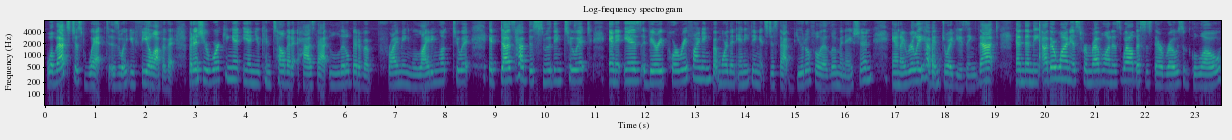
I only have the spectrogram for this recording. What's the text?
well that's just wet is what you feel off of it. But as you're working it in you can tell that it has that little bit of a priming lighting look to it. It does have this smoothing to it and it is very pore refining but more than anything it's just that beautiful illumination and i really have enjoyed using that. And then the other one is from revlon as well. This is their rose glow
